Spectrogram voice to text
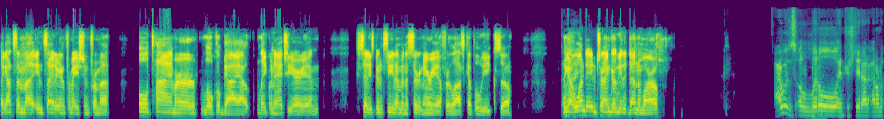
I got some uh, insider information from a old timer local guy out Lake Wenatchee area, and said he's been seeing them in a certain area for the last couple weeks. So I got right. one day to try and go get it done tomorrow. I was a mm-hmm. little interested. I, I don't know.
